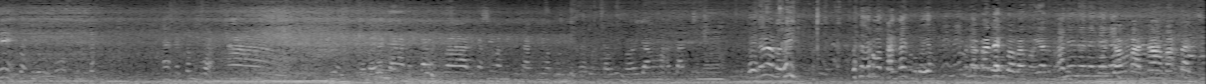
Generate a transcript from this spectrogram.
Eh, empat puluh ribu. Eh, ketemu dua. Ah, bayarnya kentang dua, dikasih memiliki sakit lima puluh ribu. Yang mah tadi. Eh, dah, dah, pandai goyang. Ini mana pandai bapak goyang. Ini ini ini goyang mana mak tadi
